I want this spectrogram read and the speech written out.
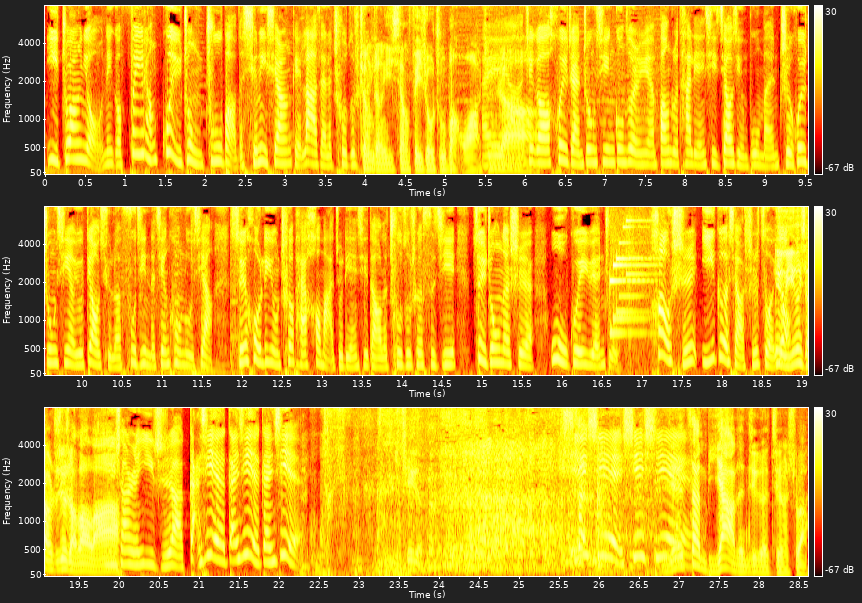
一装有那个非常贵重珠宝的行李箱给落在了出租车里。整整一箱非洲珠宝啊！哎真是啊呀，，这个会展中心工作人员帮助他联系交警部门，指挥中心啊又调取了附近的监控录像，随后利用车牌号码就联系到了出租车司机，最终呢是物归原主，耗时一个小时左右有，。一个小时就找到了啊！女商人一直啊感谢感谢感谢，你 这个，谢谢谢谢。赞比亚的这个这个是吧？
